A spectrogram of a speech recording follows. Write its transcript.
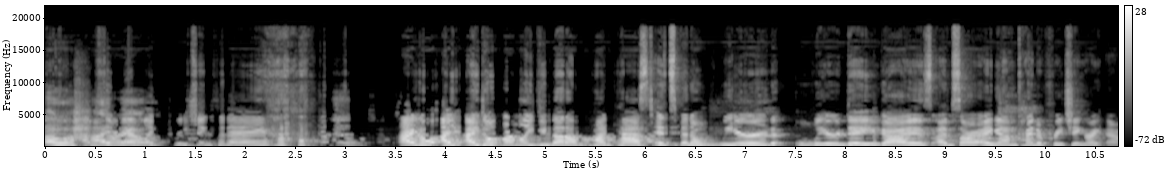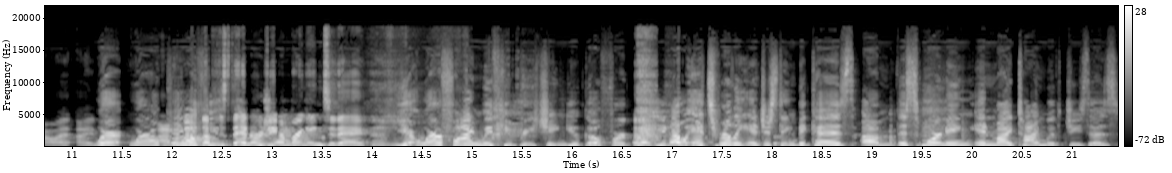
oh, hi sorry, I'm like preaching today. I don't I, I don't normally do that on podcast. It's been a weird, weird day, you guys. I'm sorry. I am kind of preaching right now. I, I we're we're okay. I don't know. That's you. just the energy I'm bringing today. Yeah, we're fine with you preaching. You go for it. But you know, it's really interesting because um this morning in my time with Jesus,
